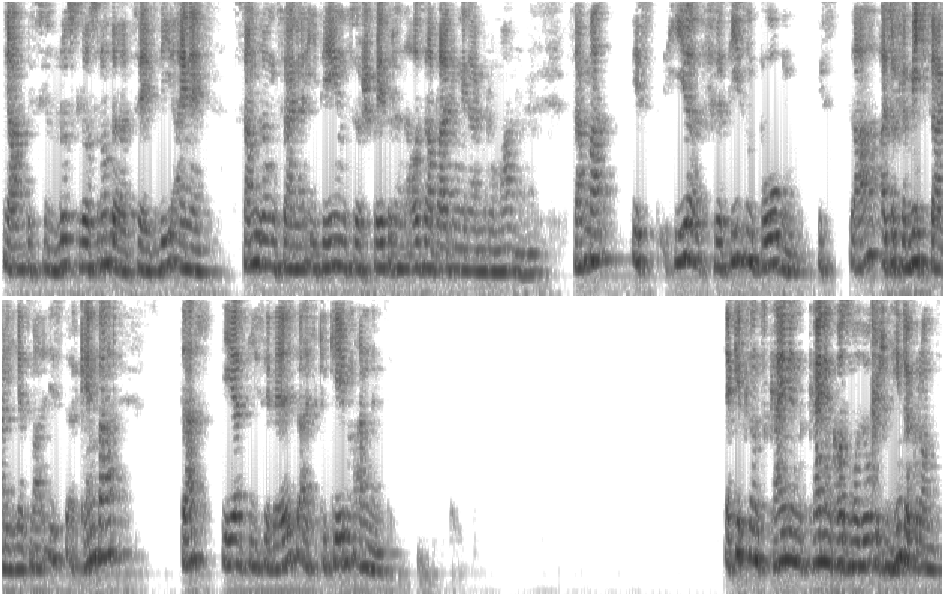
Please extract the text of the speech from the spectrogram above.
Ja, ein bisschen lustlos runtererzählt, wie eine Sammlung seiner Ideen zur späteren Ausarbeitung in einem Roman. Mhm. Sag mal, ist hier für diesen Bogen, ist da, also für mich sage ich jetzt mal, ist erkennbar, dass er diese Welt als gegeben annimmt. Er gibt uns keinen, keinen kosmologischen Hintergrund.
